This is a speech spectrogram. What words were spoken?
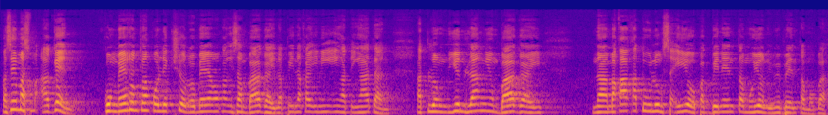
Kasi mas, again, kung meron kang koleksyon o meron kang isang bagay na pinaka-iniingat-ingatan at yun lang yung bagay na makakatulong sa iyo, pag binenta mo yun, ibibenta mo ba?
